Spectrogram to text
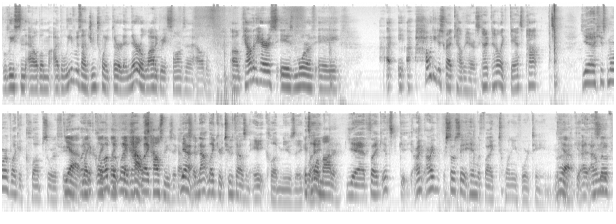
released an album. I believe it was on June 23rd, and there are a lot of great songs on that album. Um, Calvin Harris is more of a. how would you describe Calvin Harris? Kind of, kind of like dance pop. Yeah, he's more of like a club sort of feel. Yeah, like a club, like, but like, like house like house music. I would yeah, but not like your 2008 club music. It's like, more modern. Yeah, it's like it's. I, I associate him with like 2014. Yeah. Like, I, I don't See, know. If,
